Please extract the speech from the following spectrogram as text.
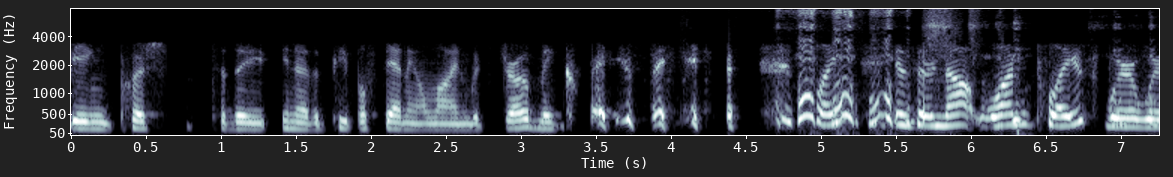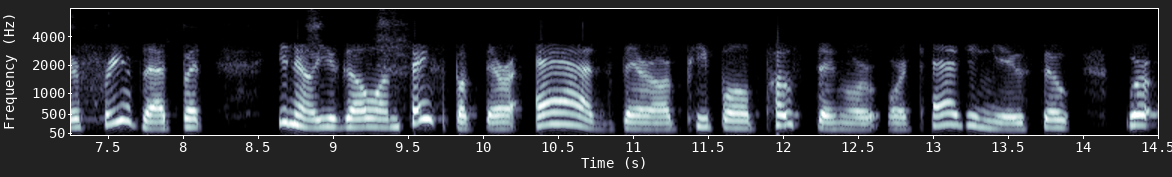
being pushed to the you know the people standing in line, which drove me crazy. like, is there not one place where we're free of that? But you know, you go on Facebook, there are ads, there are people posting or, or tagging you. So we're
